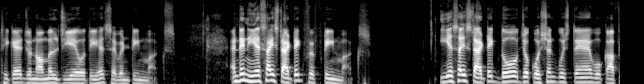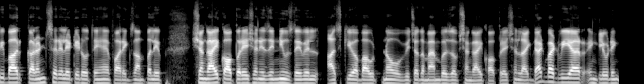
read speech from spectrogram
ठीक है जो नॉर्मल जीए होती है 17 marks and then ESI static 15 Marks ESI static दो जो क्वेश्चन पूछते हैं, वो काफ़ी बार करंट से रिलेटेड होते हैं for example if Shanghai cooperation is in news they will ask you about no which are the members of Shanghai cooperation like that but we are including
